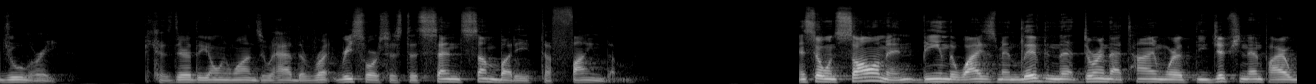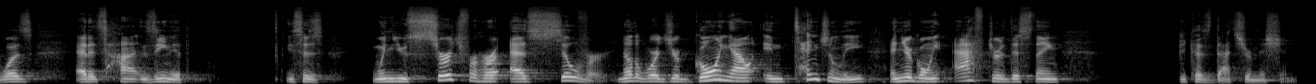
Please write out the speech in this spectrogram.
jewelry because they're the only ones who had the resources to send somebody to find them. And so when Solomon, being the wisest man, lived in that, during that time where the Egyptian empire was at its zenith, he says, when you search for her as silver, in other words, you're going out intentionally and you're going after this thing because that's your mission.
